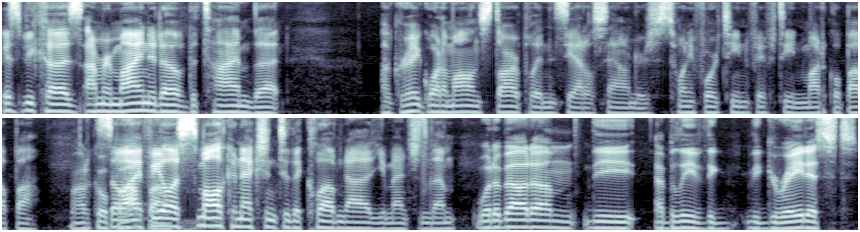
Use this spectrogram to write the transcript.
is because I'm reminded of the time that a great Guatemalan star played in Seattle Sounders, 2014-15, Marco Pappa. Marco so I feel a small connection to the club now that you mentioned them. What about um the I believe the the greatest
